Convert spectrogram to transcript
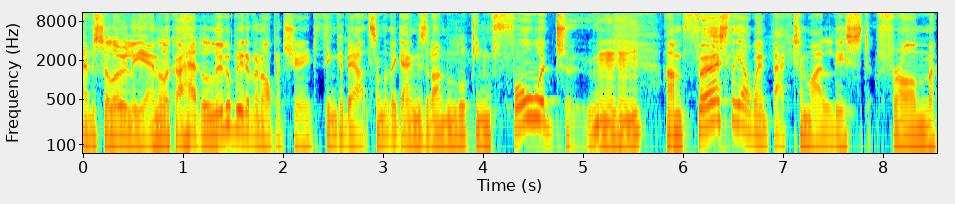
Absolutely. And look, I had a little bit of an opportunity to think about some of the games that I'm looking forward to. Mm-hmm. Um, firstly, I went back to my list from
